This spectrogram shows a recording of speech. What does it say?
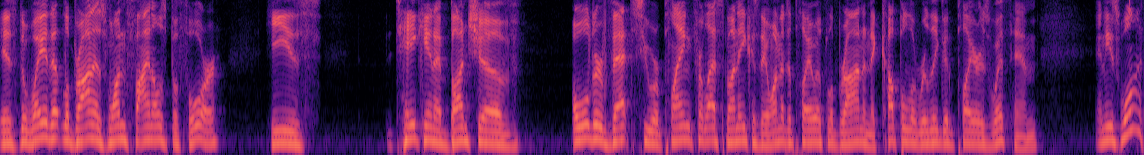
is the way that LeBron has won finals before. He's taken a bunch of older vets who were playing for less money because they wanted to play with LeBron and a couple of really good players with him, and he's won.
